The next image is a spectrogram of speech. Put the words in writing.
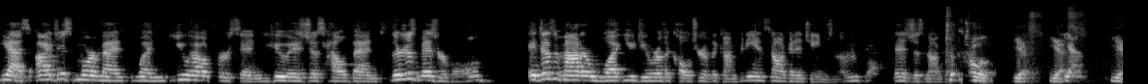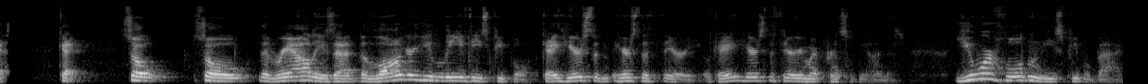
Yes. I just more meant when you have a person who is just hell bent, they're just miserable. It doesn't matter what you do or the culture of the company, it's not going to change them. It's just not going to. Totally. Yes. Yes. Yeah. Yes. Okay. So so the reality is that the longer you leave these people, okay, here's the here's the theory. Okay, here's the theory, of my principle behind this. You are holding these people back.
